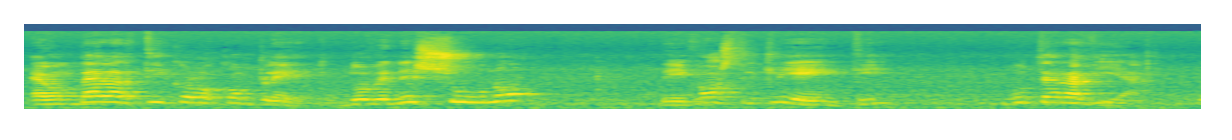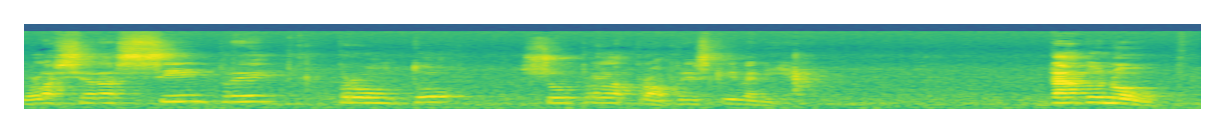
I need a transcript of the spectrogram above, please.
È un bel articolo completo dove nessuno dei vostri clienti butterà via. Lo lascerà sempre pronto sopra la propria scrivania. Dado Note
